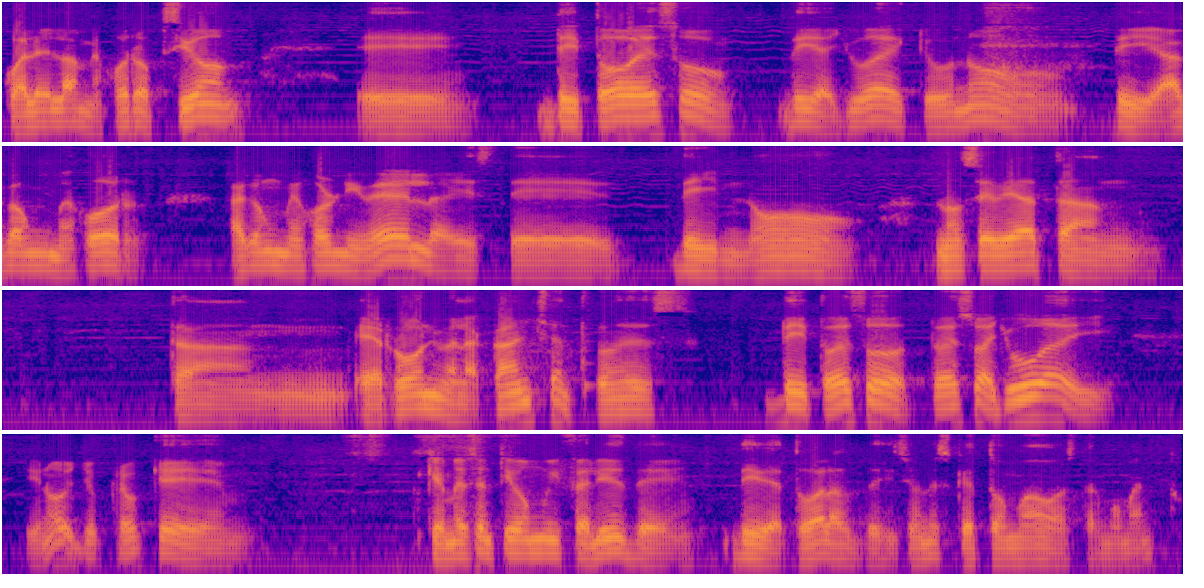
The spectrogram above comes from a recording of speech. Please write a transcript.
cuál es la mejor opción, eh, de todo eso, de ayuda de que uno de, haga un mejor haga un mejor nivel, este, de no, no se vea tan, tan erróneo en la cancha, entonces de todo eso, todo eso ayuda y, y no, yo creo que, que, me he sentido muy feliz de, de, todas las decisiones que he tomado hasta el momento.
